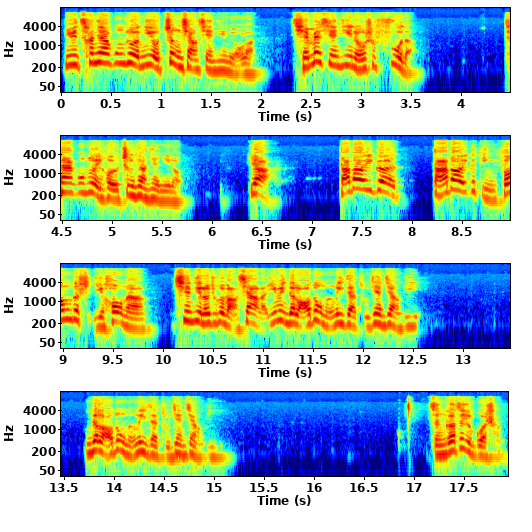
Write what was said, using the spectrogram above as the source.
因为参加工作你有正向现金流了，前面现金流是负的，参加工作以后有正向现金流。第二，达到一个达到一个顶峰的以后呢，现金流就会往下了，因为你的劳动能力在逐渐降低，你的劳动能力在逐渐降低。整个这个过程，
